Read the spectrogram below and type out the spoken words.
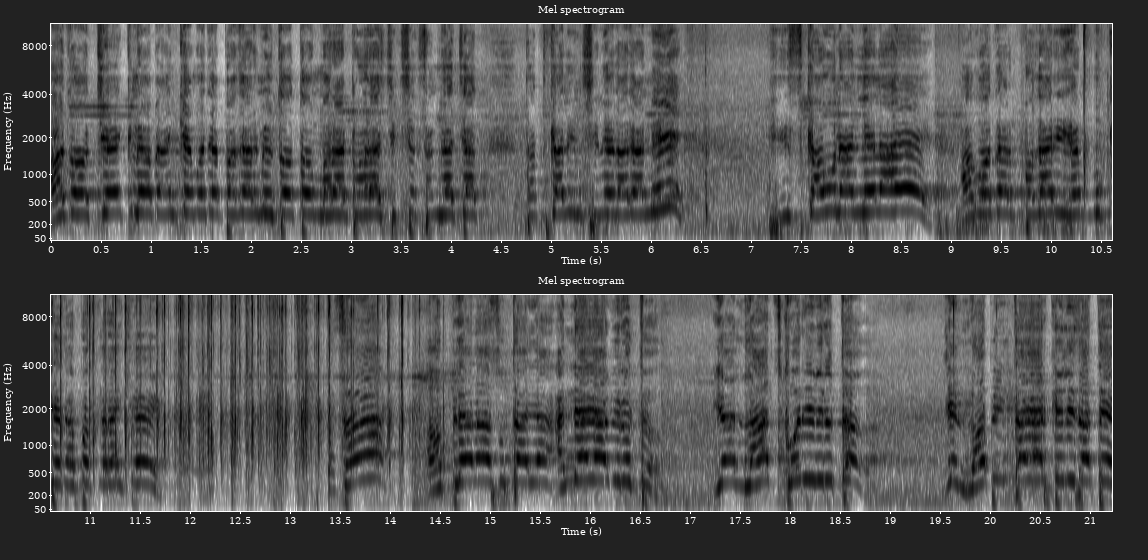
हा जो चेक न बँकेमध्ये पगार मिळतो तो मराठवाडा शिक्षक संघाच्या तत्कालीन शिलेदारांनी हिसकावून आणलेला आहे. अगोदर पगारी हे मुख्याध्यापक करायचे. तसं आपल्याला सुद्धा या अन्यायाविरुद्ध या लाचखोरी विरुद्ध जी लॉबिंग तयार केली जाते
